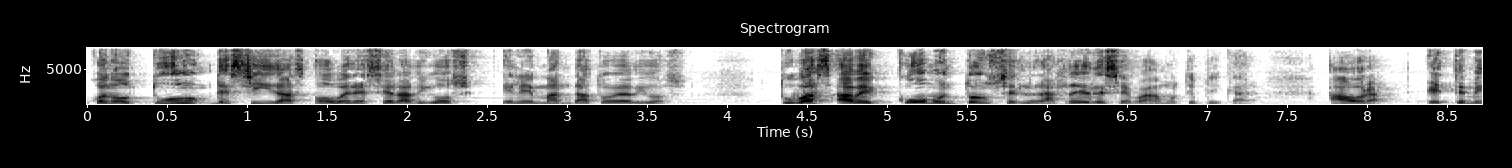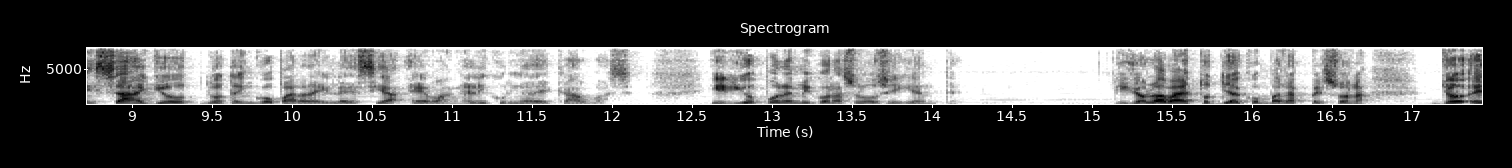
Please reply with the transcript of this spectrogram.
cuando tú decidas obedecer a Dios en el mandato de Dios, tú vas a ver cómo entonces las redes se van a multiplicar. Ahora, este mensaje yo lo tengo para la iglesia evangélica unida de Caguas. Y Dios pone en mi corazón lo siguiente. Y yo hablaba estos días con varias personas. Yo he,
